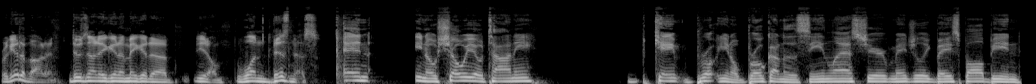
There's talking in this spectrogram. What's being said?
forget about it. Dude's not even going to make it a you know one business. and you know, Shohei Ohtani came bro, you know broke onto the scene last year, Major League Baseball, being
